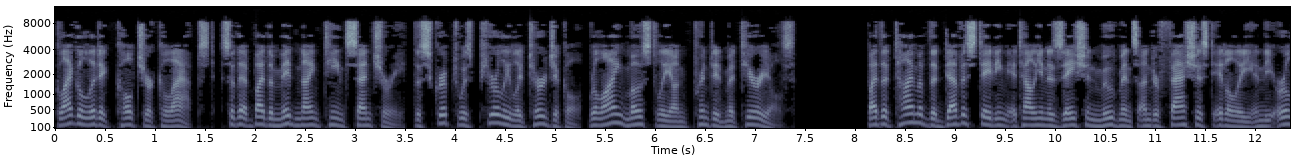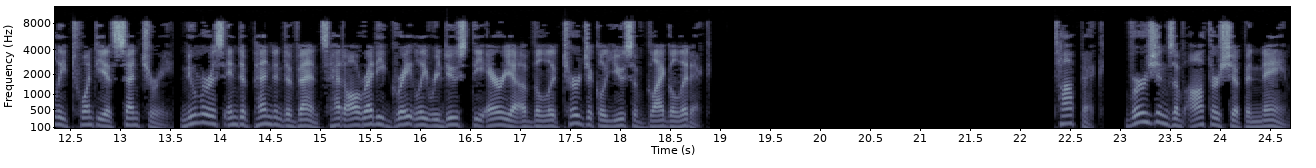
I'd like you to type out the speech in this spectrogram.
Glagolitic culture collapsed, so that by the mid-19th century, the script was purely liturgical, relying mostly on printed materials. By the time of the devastating Italianization movements under Fascist Italy in the early 20th century, numerous independent events had already greatly reduced the area of the liturgical use of Glagolitic. Versions of authorship and name.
